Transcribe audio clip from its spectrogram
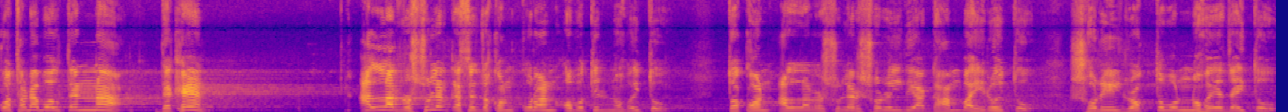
কথাটা বলতেন না। দেখেন, আল্লাহর রসুলের কাছে যখন কোরআন অবতীর্ণ হইত, তখন আল্লাহ রসুলের শরীর দিয়া ঘাম বাহির হইতো, শরীর রক্তবর্ণ হয়ে যাইতো।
